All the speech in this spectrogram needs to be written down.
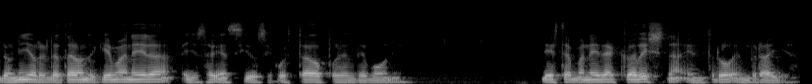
Los niños relataron de qué manera ellos habían sido secuestrados por el demonio. De esta manera Krishna entró en Braya.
